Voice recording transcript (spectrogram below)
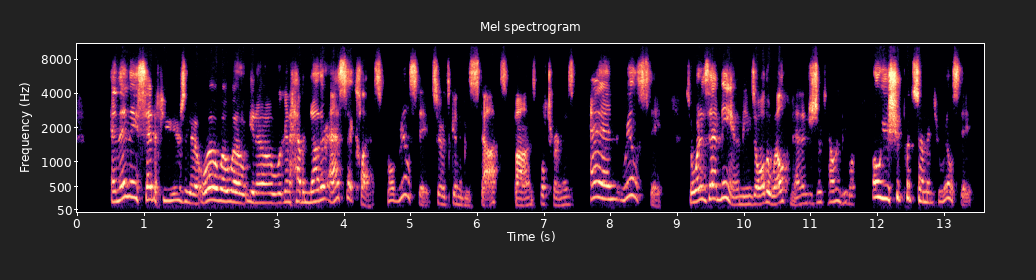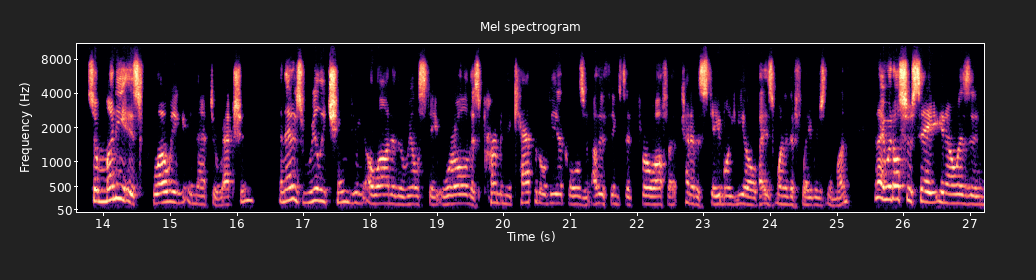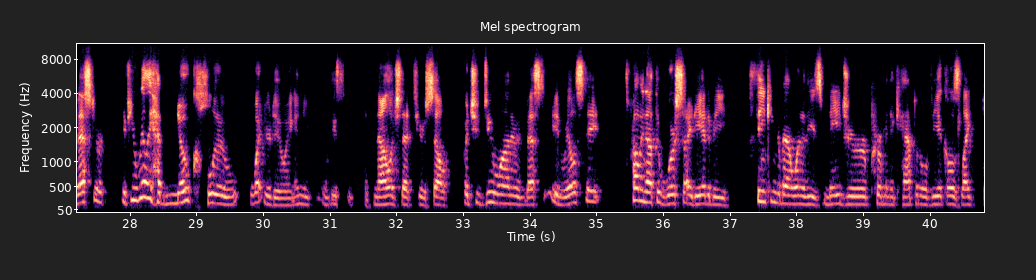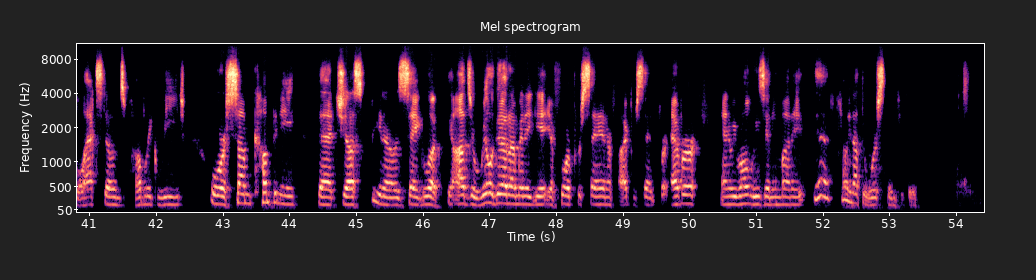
And then they said a few years ago whoa whoa whoa you know we're going to have another asset class called real estate. So it's going to be stocks bonds alternatives and real estate. So what does that mean? It means all the wealth managers are telling people oh you should put some into real estate so money is flowing in that direction. And that is really changing a lot of the real estate world as permanent capital vehicles and other things that throw off a kind of a stable yield is one of the flavors of the month. And I would also say, you know, as an investor, if you really have no clue what you're doing and you at least acknowledge that to yourself, but you do want to invest in real estate, it's probably not the worst idea to be thinking about one of these major permanent capital vehicles like Blackstone's public REIT or some company that just you know is saying, look, the odds are real good. I'm going to get you four percent or five percent forever, and we won't lose any money. Yeah, probably not the worst thing to do.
